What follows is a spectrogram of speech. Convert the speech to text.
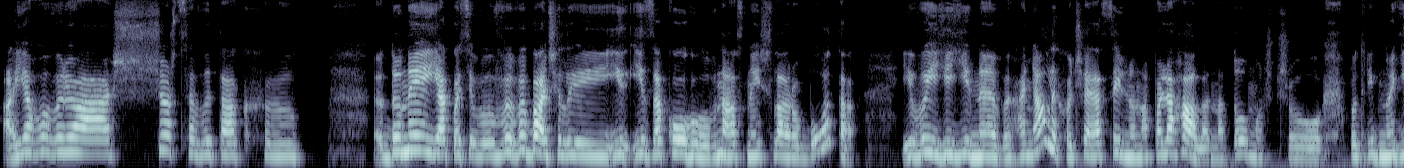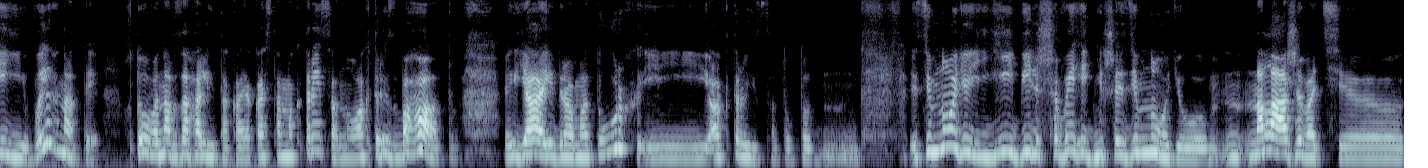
А я говорю, а що ж це ви так е, до неї якось ви, ви бачили, і, і за кого в нас не йшла робота, і ви її не виганяли, хоча я сильно наполягала на тому, що потрібно її вигнати. Хто вона взагалі така, якась там актриса, ну актрис багато. Я і драматург, і актриса. Тобто зі мною їй більше вигідніше зі мною налажувати е,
